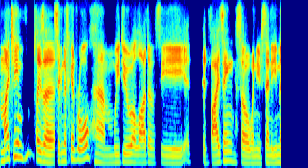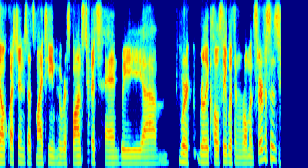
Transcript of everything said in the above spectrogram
My team plays a significant role. Um, we do a lot of the advising. So when you send email questions, that's my team who responds to it. And we um, work really closely with enrollment services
